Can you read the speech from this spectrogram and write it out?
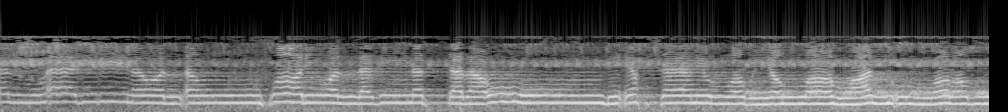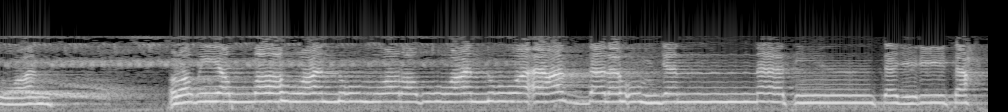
من المهاجرين والأنصار والذين اتبعوهم بإحسان رضي الله عنهم ورضوا عنه وأعد لهم جنات تجري تحتها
